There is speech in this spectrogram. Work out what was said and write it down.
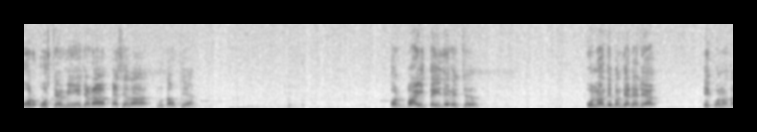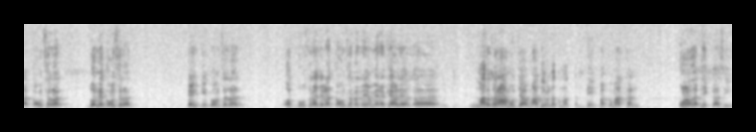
ਔਰ ਉਸ ਟਾਈਮ ਹੀ ਇਹ ਜਿਹੜਾ ਪੈਸੇ ਦਾ ਮੁੱਦਾ ਉੱਠਿਆ। ਔਰ 22 23 ਦੇ ਵਿੱਚ ਉਹਨਾਂ ਦੇ ਬੰਦਿਆਂ ਨੇ ਲਿਆ। ਇੱਕ ਉਹਨਾਂ ਦਾ ਕਾਉਂਸਲਰ ਦੋਨੇ ਕਾਉਂਸਲਰ ਟੈਂਕੀ ਕਾਉਂਸਲਰ ਔਰ ਦੂਸਰਾ ਜਿਹੜਾ ਕਾਉਂਸਲਰ ਹੈ ਉਹ ਮੇਰਾ ਖਿਆਲ ਹੈ। ਸਤਨਾਮ ਦੀਪਕ ਮਾਖਣ। ਦੀਪਕ ਮਾਖਣ ਉਹਨਾਂ ਦਾ ਠੇਕਾ ਸੀ।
